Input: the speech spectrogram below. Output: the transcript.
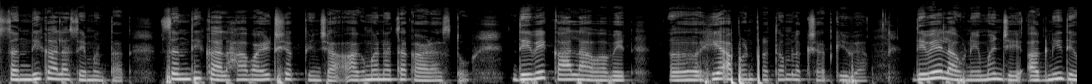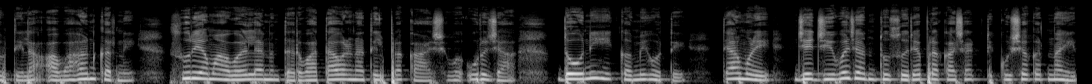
संधिकाल असे म्हणतात. संधिकाल हा वाईट शक्तींच्या आगमनाचा काळ असतो. दिवे का लावावेत? हे आपण प्रथम लक्षात घेऊया. दिवे लावणे म्हणजे अग्निदेवतेला आवाहन करणे. सूर्य मावळल्यानंतर वातावरणातील प्रकाश व ऊर्जा दोन्हीही कमी होते. त्यामुळे जे जीवजंतू सूर्यप्रकाशात टिकू शकत नाहीत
